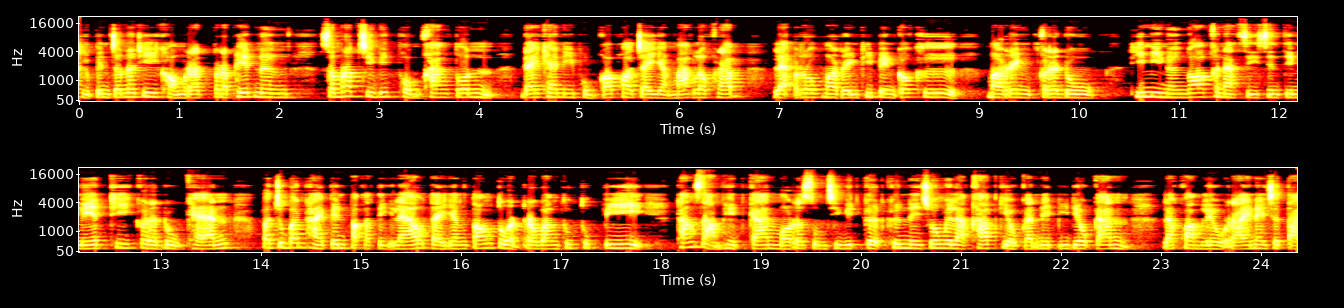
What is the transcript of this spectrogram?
ถือเป็นเจ้าหน้าที่ของรัฐประเภทหนึ่งสำหรับชีวิตผมข้างต้น ได้แค่นี้ผมก็พอใจอย่างมากแล้วครับ และโรคมะเร็งที่เป็นก็คือ มะเร็งกระดูก ที่มีเนื้องอกขนาด 4 เซนติเมตรที่กระดูกแขน ปัจจุบันหายเป็นปกติแล้ว แต่ยังต้องตรวจระวังทุกๆปี ทั้ง 3 เหตุการณ์มรสุมชีวิตเกิดขึ้นในช่วงเวลาคาบเกี่ยวกันในปีเดียวกัน และความเลวร้ายในชะตา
